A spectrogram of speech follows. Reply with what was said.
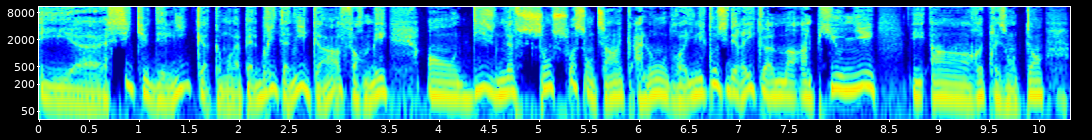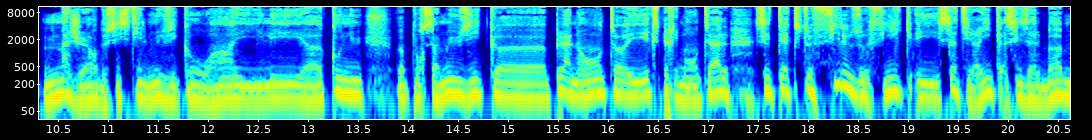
et euh, psychédélique, comme on l'appelle britannique, hein, formé en 1965 à Londres. Il est considéré comme un pionnier et un représentant majeur de ces styles musicaux. Hein. Il est euh, connu euh, pour sa musique euh, planante et expérimentale, ses textes philosophiques et satiriques, ses albums,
